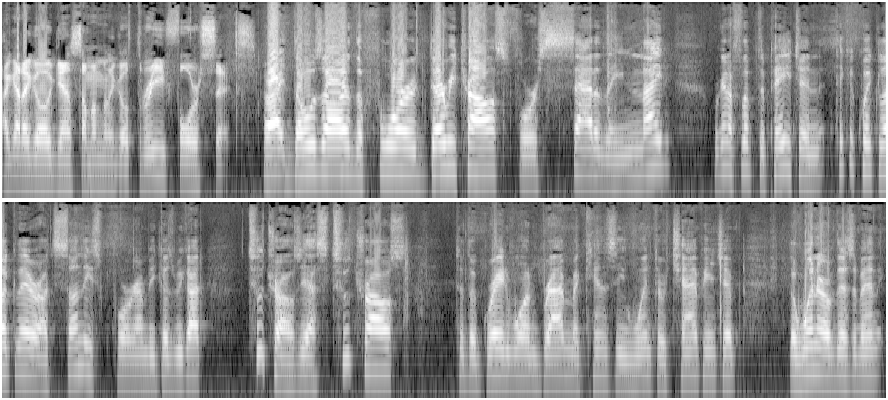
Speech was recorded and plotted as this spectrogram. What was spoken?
I got to go against him. I'm going to go three, four, six. All right, those are the four Derby trials for Saturday night. We're gonna flip the page and take a quick look there at Sunday's program because we got two trials. Yes, two trials to the Grade One Brad McKenzie Winter Championship. The winner of this event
